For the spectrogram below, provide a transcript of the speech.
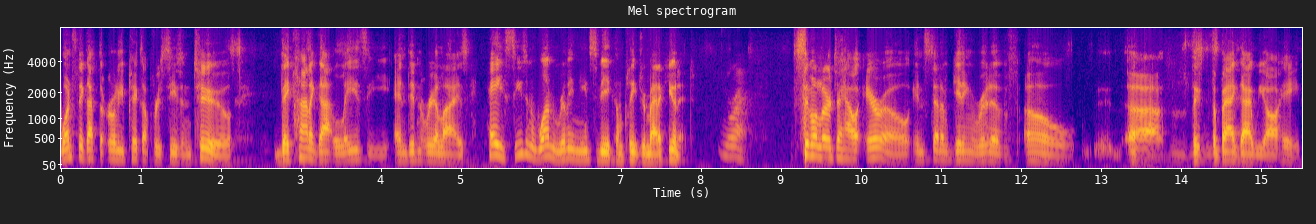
once they got the early pickup for season two, they kind of got lazy and didn't realize, hey, season one really needs to be a complete dramatic unit Right. similar to how Arrow, instead of getting rid of oh uh, the the bad guy we all hate,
